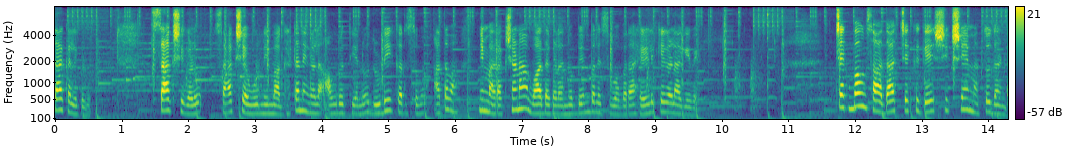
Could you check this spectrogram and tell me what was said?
ದಾಖಲೆಗಳು. ಸಾಕ್ಷಿಗಳು, ಸಾಕ್ಷ್ಯವು ನಿಮ್ಮ ಘಟನೆಗಳ ಆವೃತ್ತಿಯನ್ನು ದೃಢೀಕರಿಸುವ ಅಥವಾ ನಿಮ್ಮ ರಕ್ಷಣಾ ವಾದಗಳನ್ನು ಬೆಂಬಲಿಸುವವರ ಹೇಳಿಕೆಗಳಾಗಿವೆ. ಚೆಕ್ ಬೌನ್ಸ್ ಆದ ಚೆಕ್ಗೆ ಶಿಕ್ಷೆ ಮತ್ತು ದಂಡ.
